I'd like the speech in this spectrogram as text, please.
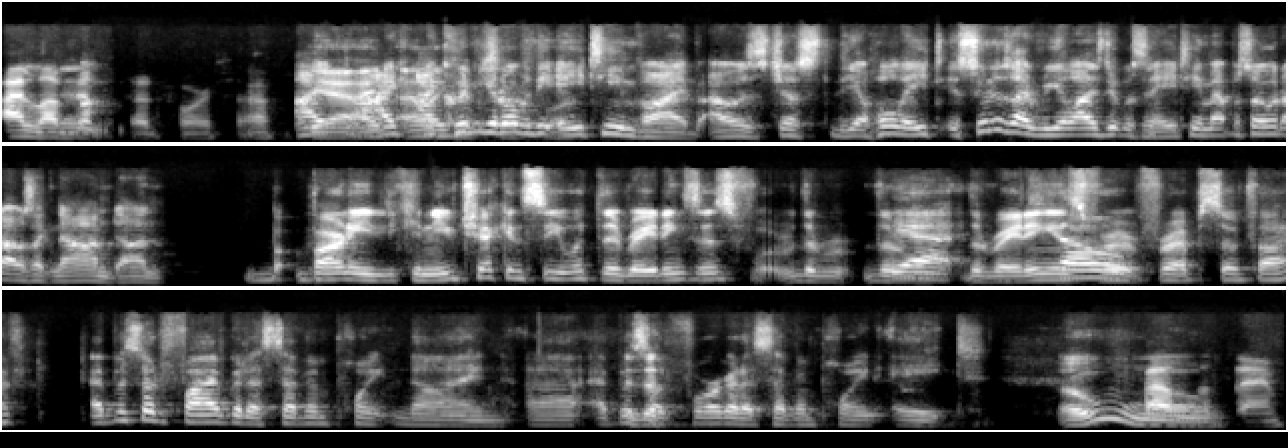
I loved Yeah. episode four. So, I Yeah, I- I, I I, couldn't get episode over the four. A team vibe. I was just the whole eight. As soon as I realized it was an A team episode, I was like, Nah, I'm done. B- Barney, can you check and see what the ratings is for the the Yeah, the rating is for for episode five? episode five got a seven point nine. Uh, episode four got a seven point eight. about Oh, the same.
